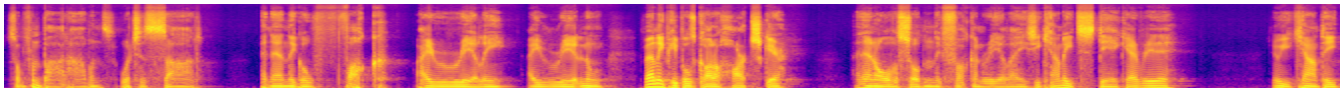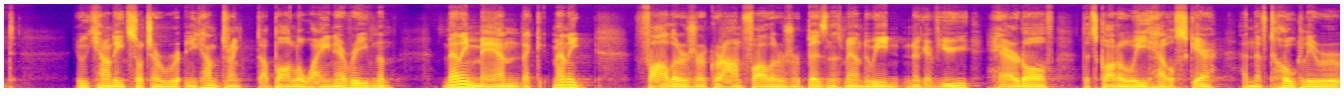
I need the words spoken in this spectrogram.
something bad happens, which is sad, and then they go, "Fuck, I really, I really." No, many people's got a heart scare, and then all of a sudden they fucking realize you can't eat steak every day. You know, you can't eat. You, know, you can't eat such a, You can't drink a bottle of wine every evening. Many men, like many fathers or grandfathers or businessmen, do we like? Have you heard of that's got a wee health scare and they've totally re-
